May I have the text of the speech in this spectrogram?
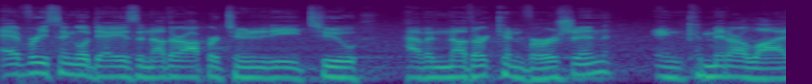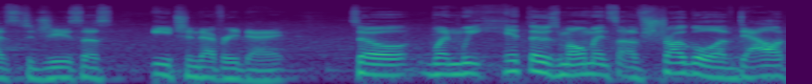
every single day is another opportunity to have another conversion and commit our lives to Jesus each and every day. So when we hit those moments of struggle, of doubt,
